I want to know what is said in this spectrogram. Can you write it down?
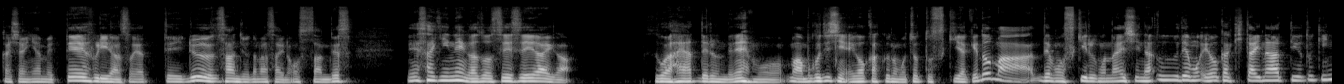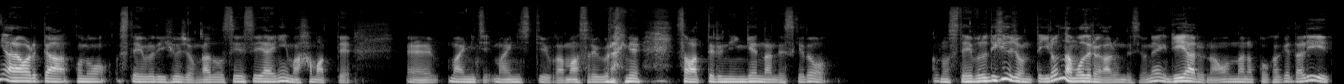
会社に辞めてフリーランスをやっている37歳のおっさんです。最近ね、画像生成 AI がすごい流行ってるんでね、もう、まあ僕自身絵を描くのもちょっと好きやけど、まあでもスキルもないしな、うーでも絵を描きたいなっていう時に現れたこの Stable Diffusion 画像生成 AI にまハマって、えー、毎日、毎日っていうか、まあそれぐらいね、触ってる人間なんですけど、この Stable Diffusion っていろんなモデルがあるんですよね。リアルな女の子を描けたり、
